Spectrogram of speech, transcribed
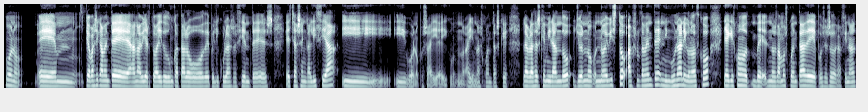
bueno... em, que básicamente han abierto ahí todo un catálogo de películas recientes hechas en Galicia y, y, bueno, pues ahí hay, hay unas cuantas que la verdad es que mirando yo no, no he visto absolutamente ninguna ni conozco y aquí es cuando nos damos cuenta de pues eso, de que al final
